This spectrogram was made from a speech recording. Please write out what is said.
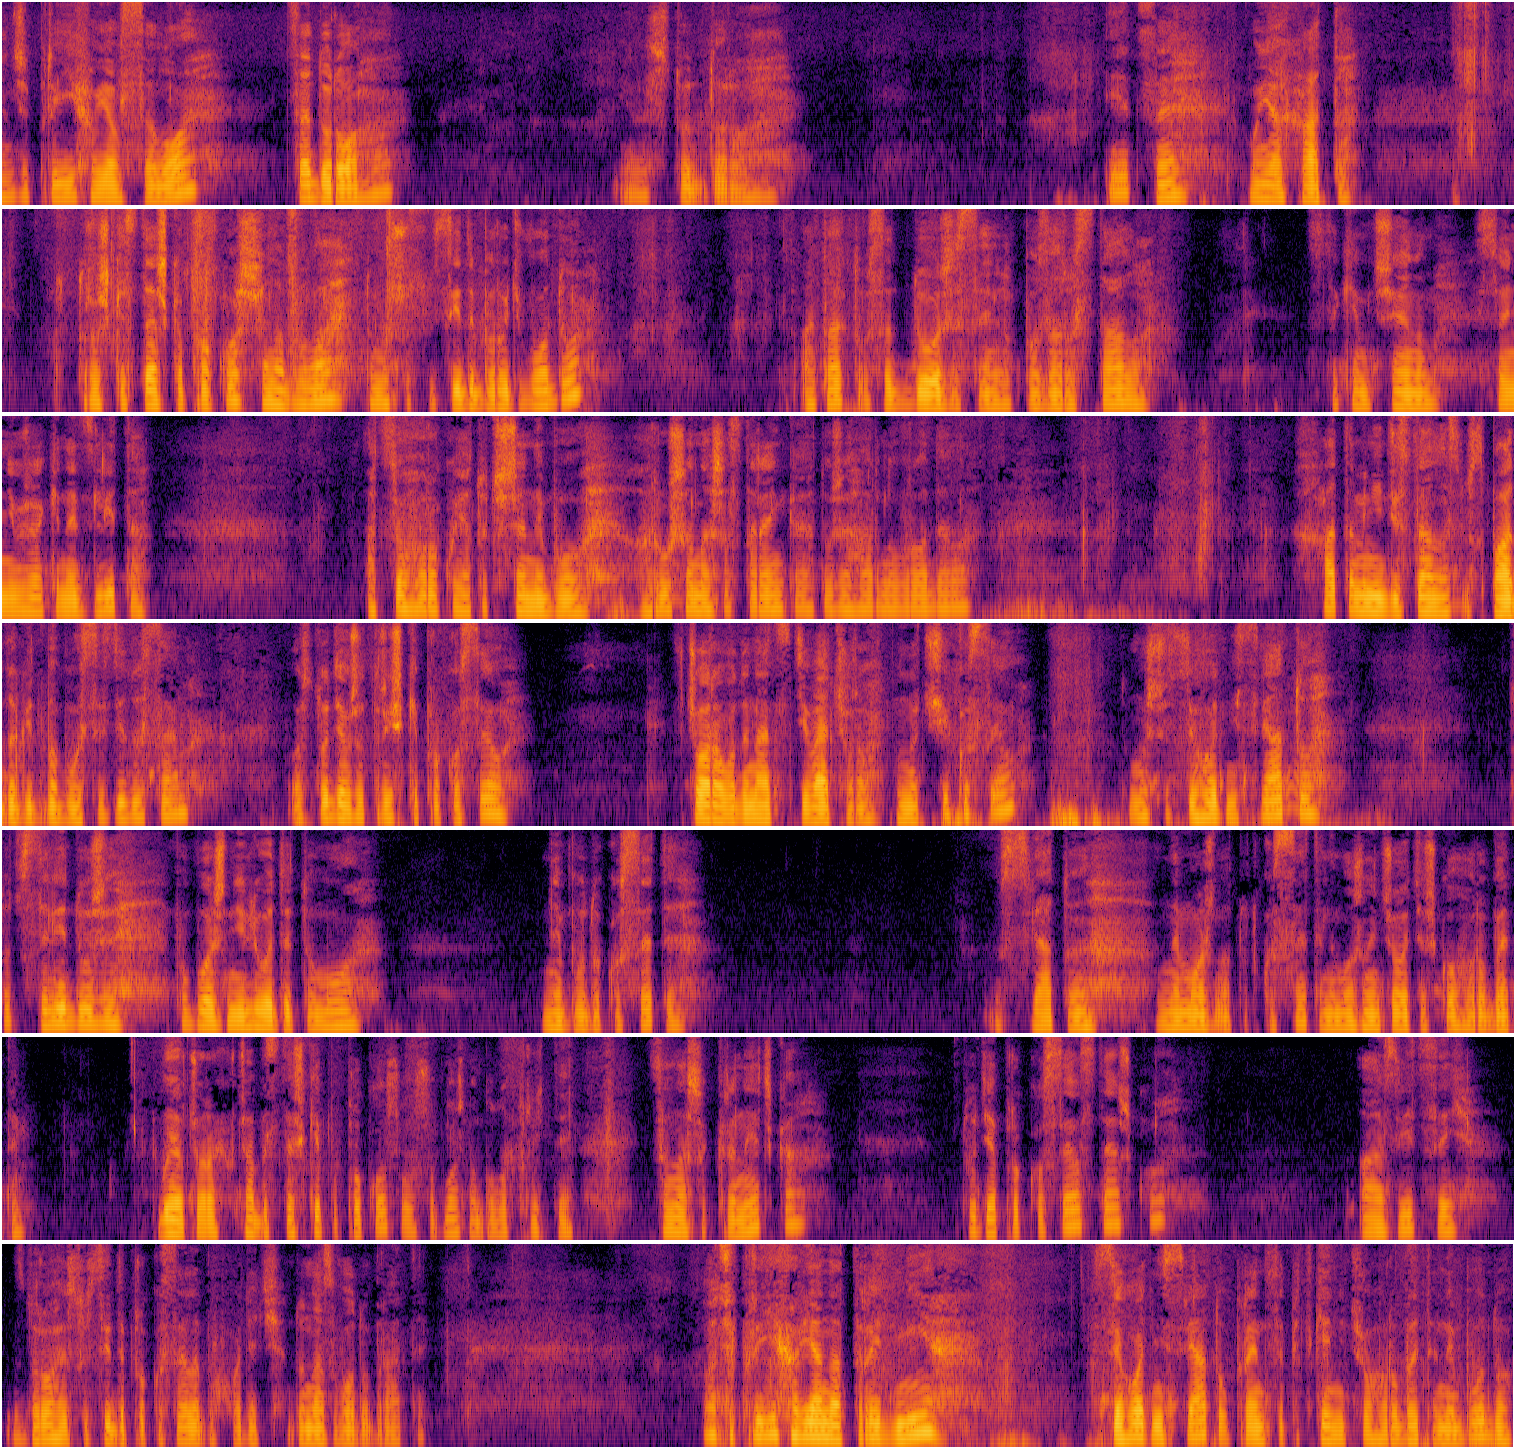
Отже, приїхав я в село. Це дорога. І ось тут дорога. І це моя хата. Тут трошки стежка прокошена була, тому що сусіди беруть воду. А так то все дуже сильно позаростало. З таким чином. Сьогодні вже кінець літа. А цього року я тут ще не був. Груша наша старенька дуже гарно вродила. Хата мені дісталась у спадок від бабусі з дідусем. Ось тут я вже трішки прокосив. Вчора в 11 вечора вночі косив, тому що сьогодні свято. Тут в селі дуже побожні люди, тому не буду косити. Свято не можна тут косити, не можна нічого тяжкого робити. Тому я вчора хоча б стежки попрокошував, щоб можна було пройти. Це наша криничка. Тут я прокосив стежку, а звідси з дороги сусіди прокосили, бо ходять до нас воду брати. Отже, приїхав я на три дні. Сьогодні свято, в принципі, таке нічого робити не буду.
